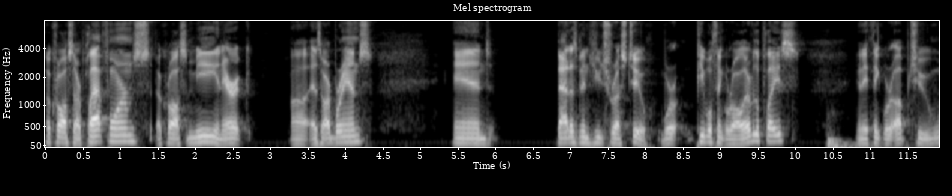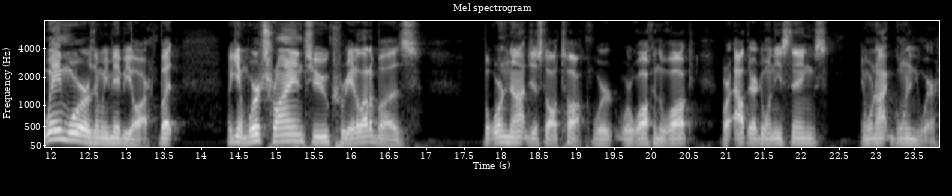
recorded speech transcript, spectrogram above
across our platforms, across me and Eric uh, as our brands. And that has been huge for us too. We're, people think we're all over the place and they think we're up to way more than we maybe are. But again, we're trying to create a lot of buzz, but we're not just all talk. We're we're walking the walk. We're out there doing these things, and we're not going anywhere.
